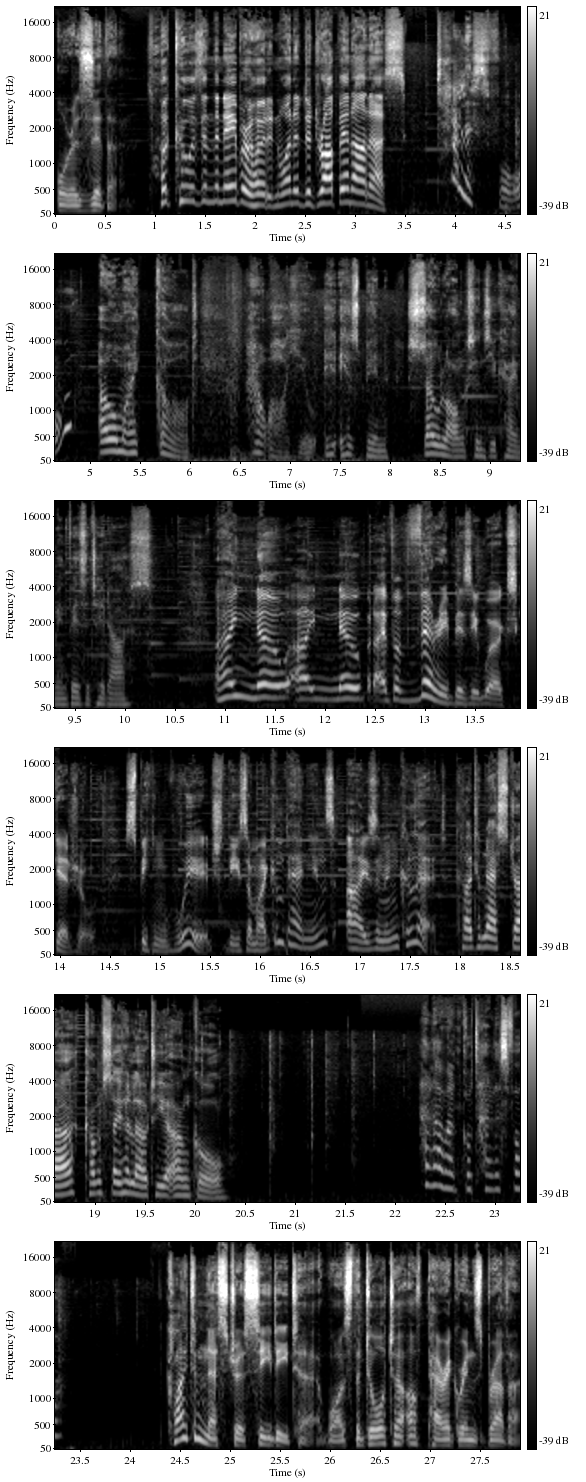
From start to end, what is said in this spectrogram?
or a zither. Look who was in the neighborhood and wanted to drop in on us. Telesphore? Oh my god. How are you? It has been so long since you came and visited us. I know, I know, but I have a very busy work schedule. Speaking of which, these are my companions, Eisen and Colette. Clytemnestra, come say hello to your uncle. Hello, Uncle Telesphore. Clytemnestra Eater was the daughter of Peregrine's brother,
